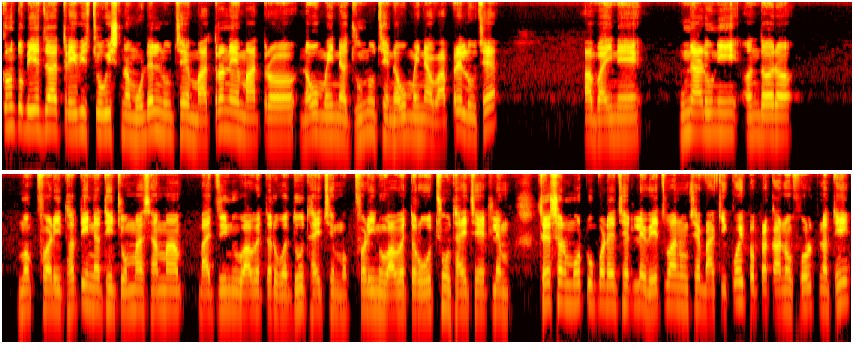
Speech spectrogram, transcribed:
કરું તો બે હજાર ત્રેવીસ, ચોવીસના મોડેલનું છે. માત્ર ને માત્ર નવ મહિના જૂનું છે, નવ મહિના વાપરેલું છે. આ ભાઈને ઉનાળુની અંદર મગફળી થતી નથી, ચોમાસામાં બાજરીનું વાવેતર વધુ થાય છે, મગફળીનું વાવેતર ઓછું થાય છે, એટલે થ્રેશર મોટું પડે છે, એટલે વેચવાનું છે. બાકી કોઈ પણ પ્રકારનો ફોલ્ટ નથી.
